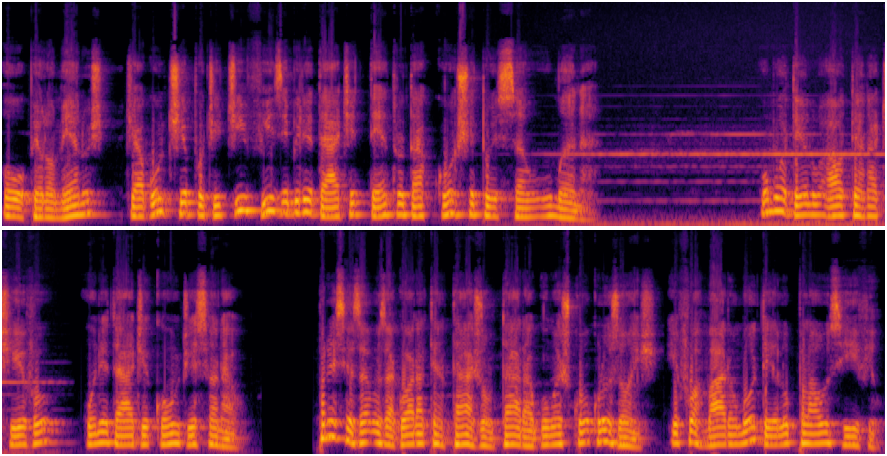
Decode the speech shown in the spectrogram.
ou pelo menos de algum tipo de divisibilidade dentro da constituição humana. O modelo alternativo, unidade condicional. Precisamos agora tentar juntar algumas conclusões e formar um modelo plausível.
